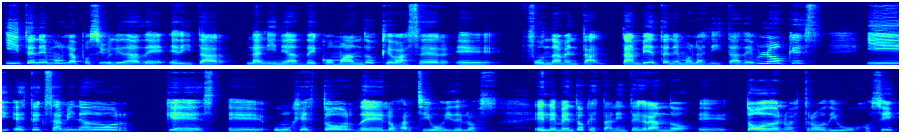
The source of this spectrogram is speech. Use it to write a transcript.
y tenemos la posibilidad de editar la línea de comandos que va a ser eh, fundamental. También tenemos las listas de bloques y este examinador que es eh, un gestor de los archivos y de los elementos que están integrando eh, todo nuestro dibujo, ¿sí?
